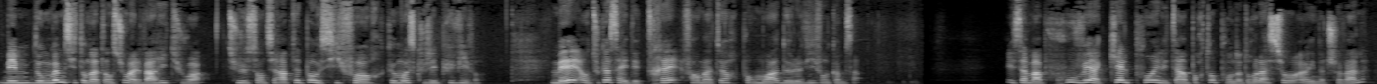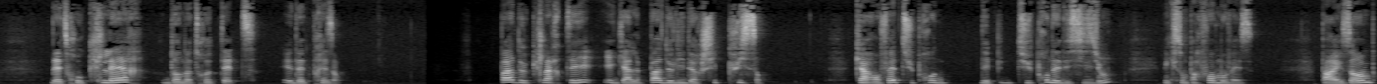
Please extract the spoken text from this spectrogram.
Mais donc même si ton attention, elle varie, tu vois, tu le sentiras peut-être pas aussi fort que moi ce que j'ai pu vivre. Mais en tout cas, ça a été très formateur pour moi de le vivre comme ça. Et ça m'a prouvé à quel point il était important pour notre relation avec notre cheval d'être au clair dans notre tête et d'être présent. Pas de clarté égale pas de leadership puissant. Car en fait, tu prends des, tu prends des décisions, mais qui sont parfois mauvaises. Par exemple,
